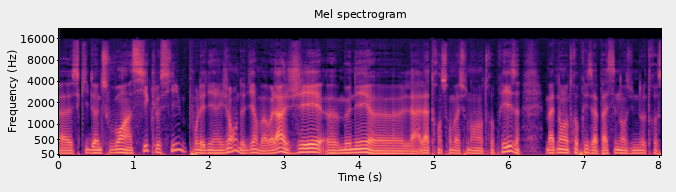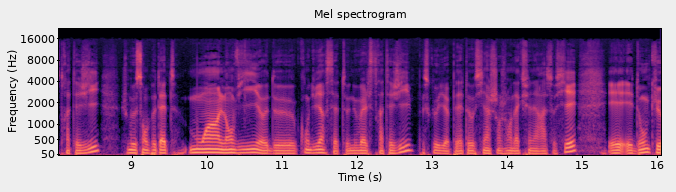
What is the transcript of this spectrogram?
ce qui donne souvent un cycle aussi pour les dirigeants de dire bah voilà j'ai mené la, transformation dans l'entreprise, maintenant l'entreprise va passer dans une autre stratégie, je me sens peut-être moins l'envie de conduire cette nouvelle stratégie parce qu'il y a peut-être aussi un changement d'actionnaire associé. Et, donc mmh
